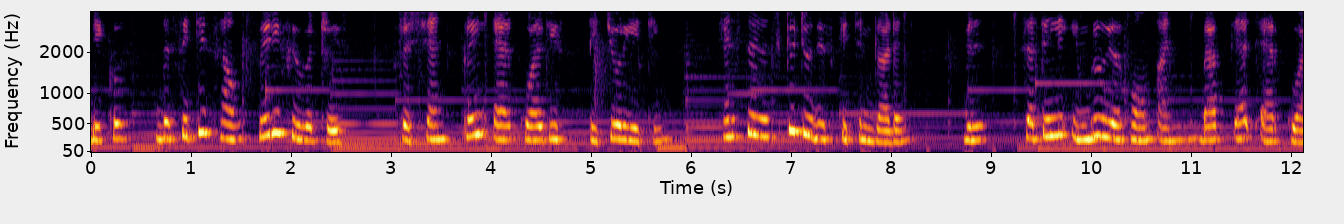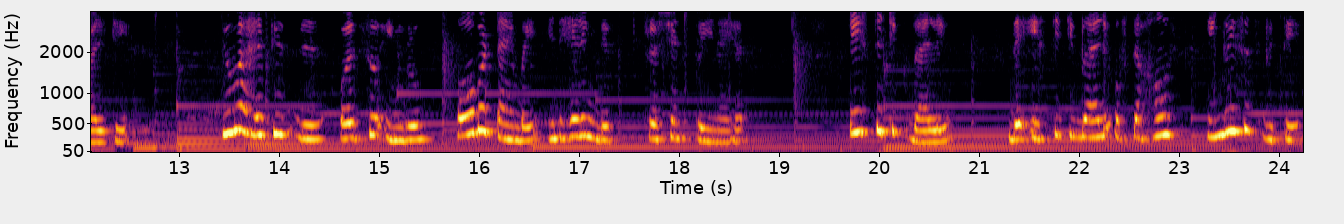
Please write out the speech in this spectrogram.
because the cities have very fewer trees. Fresh and clean air quality is deteriorating. Hence, the rescue to this kitchen garden will certainly improve your home and backyard air quality. Your health will also improve over time by inhaling this fresh and clean air. Aesthetic value The aesthetic value of the house increases with a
